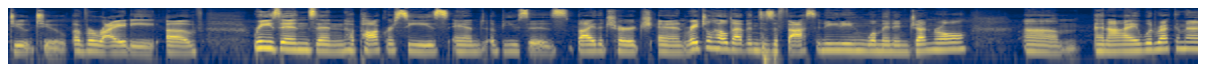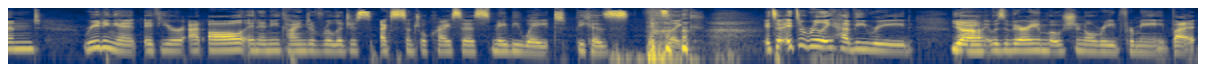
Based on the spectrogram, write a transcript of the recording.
due to a variety of reasons and hypocrisies and abuses by the church. And Rachel Held Evans is a fascinating woman in general. Um, and I would recommend reading it if you're at all in any kind of religious existential crisis maybe wait because it's like it's a, it's a really heavy read Yeah. um, it was a very emotional read for me but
